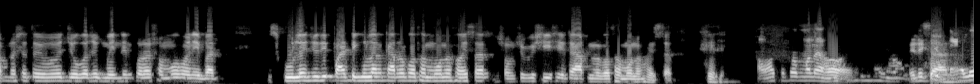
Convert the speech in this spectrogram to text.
আপনার সাথে ওইভাবে যোগাযোগ মেনটেন করা সম্ভব হয়নি। বাট স্কুলে যদি পার্টিকুলার কারোর কথা মনে হয় স্যার সবচেয়ে বেশি সেটা আপনার কথা মনে হয় স্যার। আমার তো মনে হয়। এটা কি। ভালো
